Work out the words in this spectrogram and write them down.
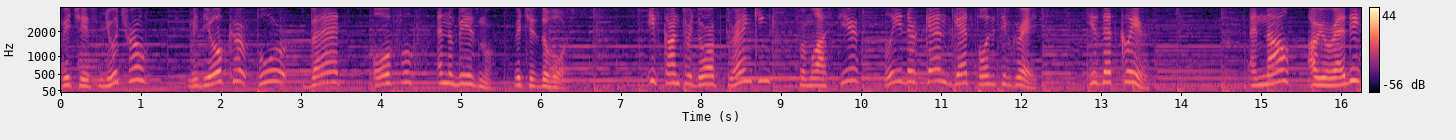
which is neutral, mediocre, poor, bad, awful, and abysmal, which is the worst. If country dropped ranking from last year, leader can't get positive grade. Is that clear? And now, are you ready?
